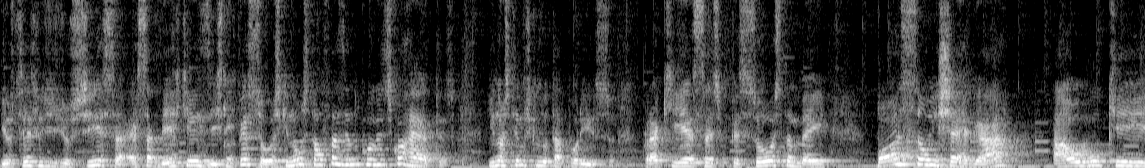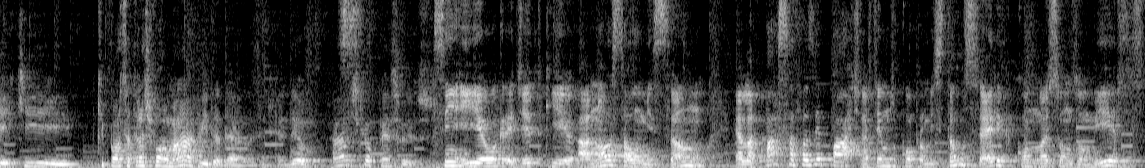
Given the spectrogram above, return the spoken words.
E o senso de justiça é saber que existem pessoas que não estão fazendo coisas corretas. E nós temos que lutar por isso, para que essas pessoas também possam enxergar algo que, que, que possa transformar a vida delas, entendeu? Acho que eu penso isso. Sim, e eu acredito que a nossa omissão, ela passa a fazer parte. Nós temos um compromisso tão sério que quando nós somos omissos,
